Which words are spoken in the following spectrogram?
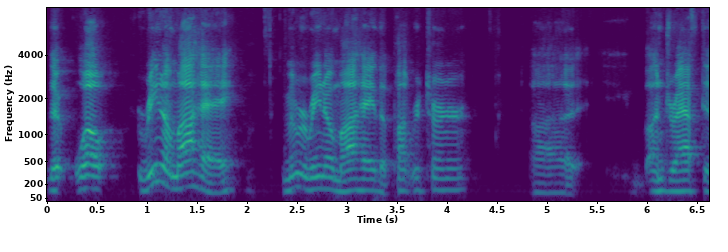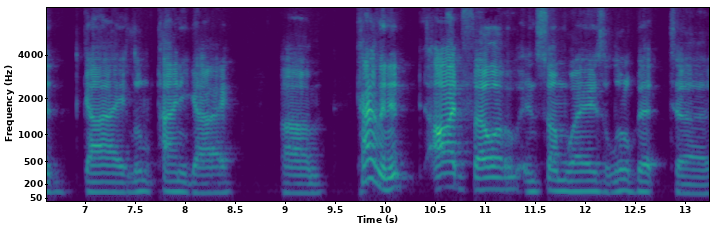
the, well, Reno Mahe, remember Reno Mahe, the punt returner, uh, undrafted guy, little tiny guy, um, kind of an odd fellow in some ways, a little bit, uh,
